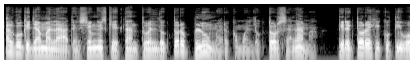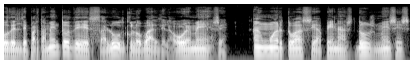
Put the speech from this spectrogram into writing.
Algo que llama la atención es que tanto el doctor Plumer como el doctor Salama director ejecutivo del Departamento de Salud Global de la OMS, han muerto hace apenas dos meses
